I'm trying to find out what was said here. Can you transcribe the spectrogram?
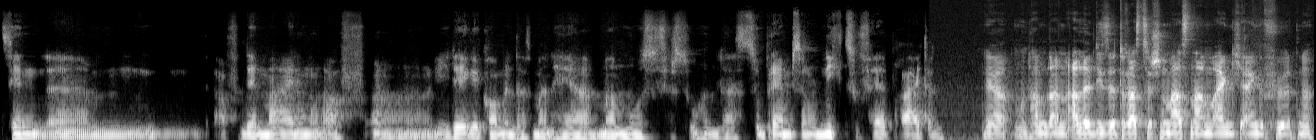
sind ähm, auf der Meinung und auf äh, die Idee gekommen, dass man her, man muss versuchen, das zu bremsen und nicht zu verbreiten. Ja, und haben dann alle diese drastischen Maßnahmen eigentlich eingeführt, ne?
